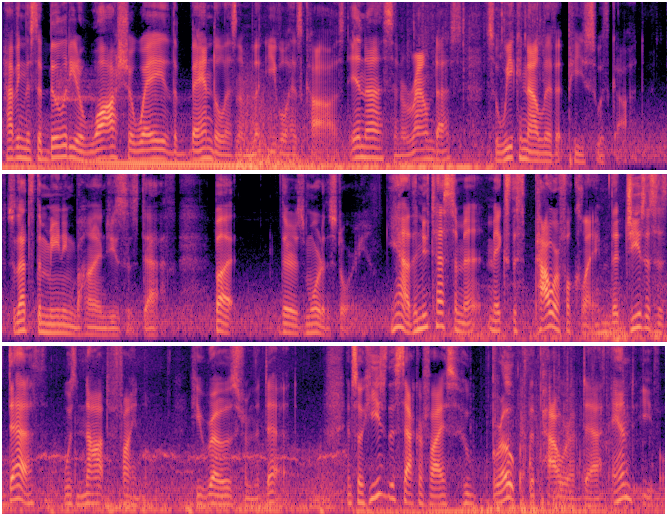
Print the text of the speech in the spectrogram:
having this ability to wash away the vandalism that evil has caused in us and around us, so we can now live at peace with God. So that's the meaning behind Jesus' death. But there's more to the story. Yeah, the New Testament makes this powerful claim that Jesus' death was not final. He rose from the dead. And so he's the sacrifice who broke the power of death and evil,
